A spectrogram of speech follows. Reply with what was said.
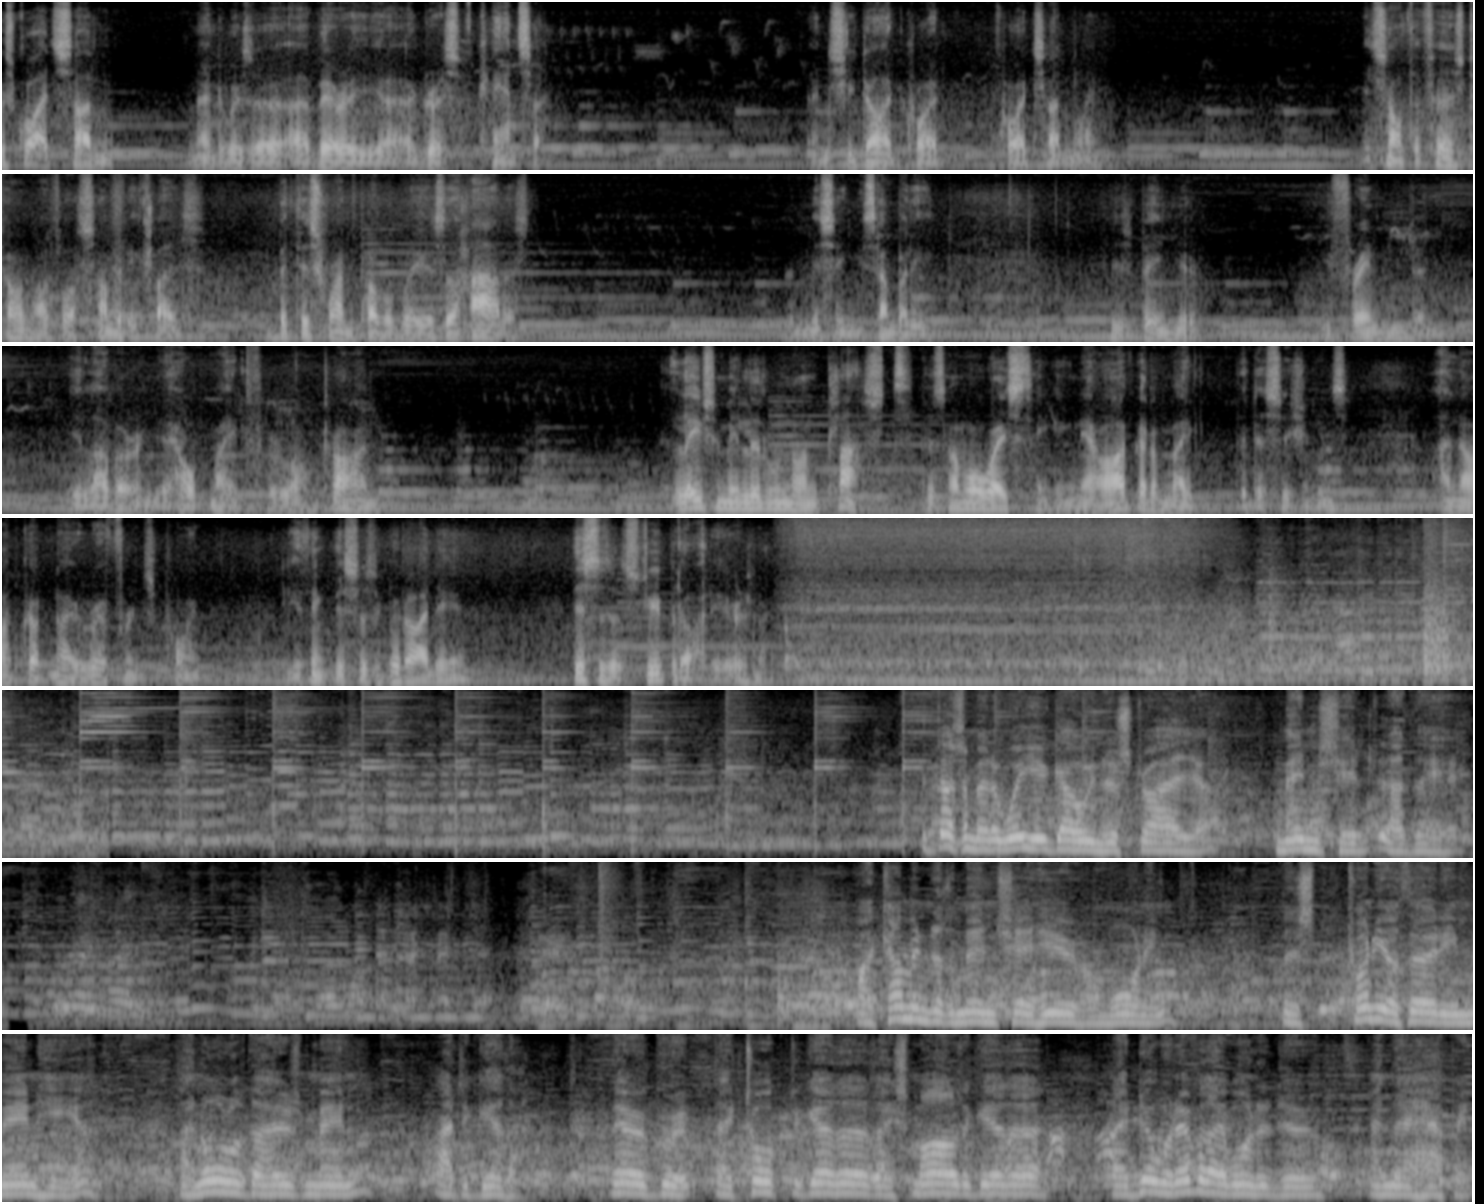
was quite sudden. It was a, a very uh, aggressive cancer. And she died quite, quite suddenly. It's not the first time I've lost somebody close, but this one probably is the hardest. Missing somebody who's been your, your friend and your lover and your helpmate for a long time. It leaves me a little nonplussed because I'm always thinking now I've got to make the decisions and I've got no reference point. Do you think this is a good idea? This is a stupid idea, isn't it? It doesn't matter where you go in Australia, men's sheds are there. I come into the men's shed here in the morning, there's 20 or 30 men here, and all of those men are together. They're a group. They talk together, they smile together, they do whatever they want to do, and they're happy.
